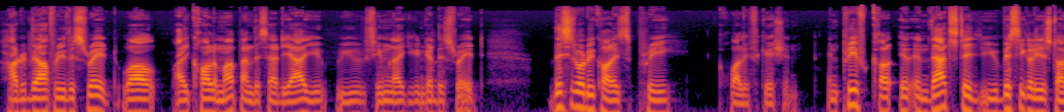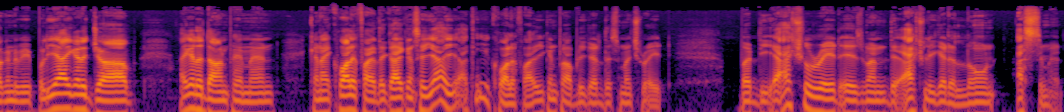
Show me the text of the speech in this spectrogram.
How did they offer you this rate? Well, I called them up and they said, yeah, you, you seem like you can get this rate. This is what we call is pre-qualification. In pre in that stage, you basically just talking to people. Yeah, I got a job, I got a down payment. Can I qualify? The guy can say, yeah, yeah, I think you qualify. You can probably get this much rate. But the actual rate is when they actually get a loan estimate,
